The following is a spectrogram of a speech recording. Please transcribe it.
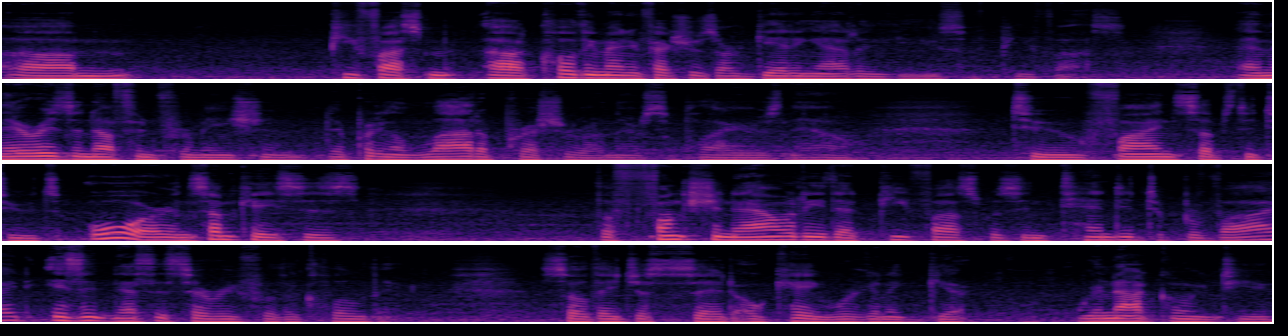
um, PFAS uh, clothing manufacturers are getting out of the use of PFAS. And there is enough information. They're putting a lot of pressure on their suppliers now to find substitutes, or in some cases, the functionality that PFAS was intended to provide isn't necessary for the clothing. So they just said, okay, we're going to get, we're not going to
